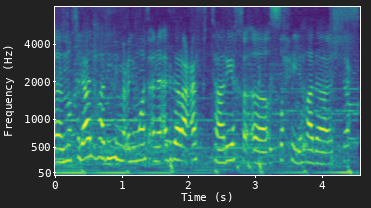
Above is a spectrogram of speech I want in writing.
من خلال هذه المعلومات أنا أقدر أعرف التاريخ الصحي لهذا الشخص.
